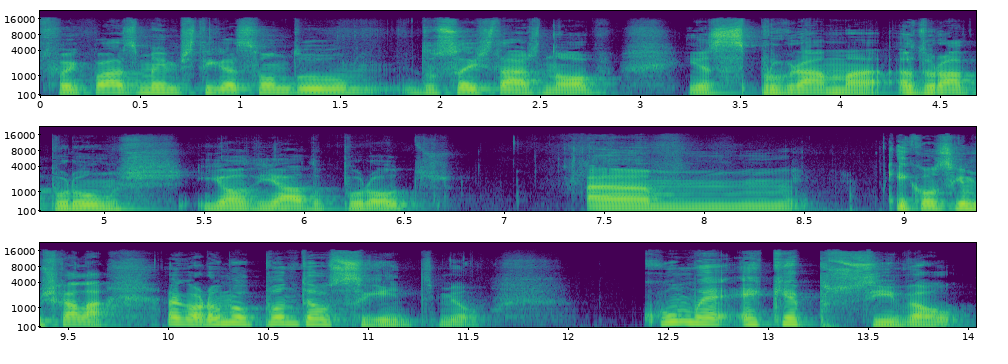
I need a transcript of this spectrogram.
Foi quase uma investigação do, do 6 às 9, esse programa adorado por uns e odiado por outros. Um, e conseguimos chegar lá. Agora, o meu ponto é o seguinte, meu. Como é, é que é possível,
